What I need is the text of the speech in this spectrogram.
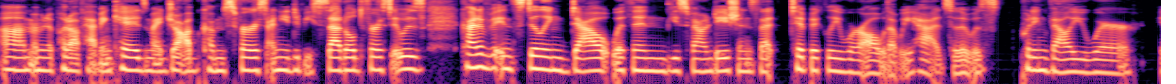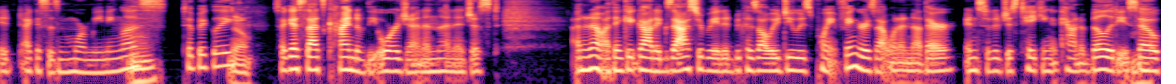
Um, I'm going to put off having kids. My job comes first. I need to be settled first. It was kind of instilling doubt within these foundations that typically were all that we had. So it was putting value where it, I guess, is more meaningless typically. Yeah. So I guess that's kind of the origin. And then it just, I don't know, I think it got exacerbated because all we do is point fingers at one another instead of just taking accountability. Mm-hmm. So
